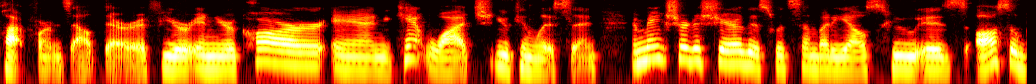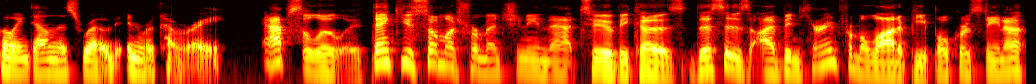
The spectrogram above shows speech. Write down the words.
platforms out there. If you're in your car and you can't watch, you can listen. And make sure to share this with somebody else who is also going down this road in recovery. Absolutely. Thank you so much for mentioning that too, because this is, I've been hearing from a lot of people, Kristina,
